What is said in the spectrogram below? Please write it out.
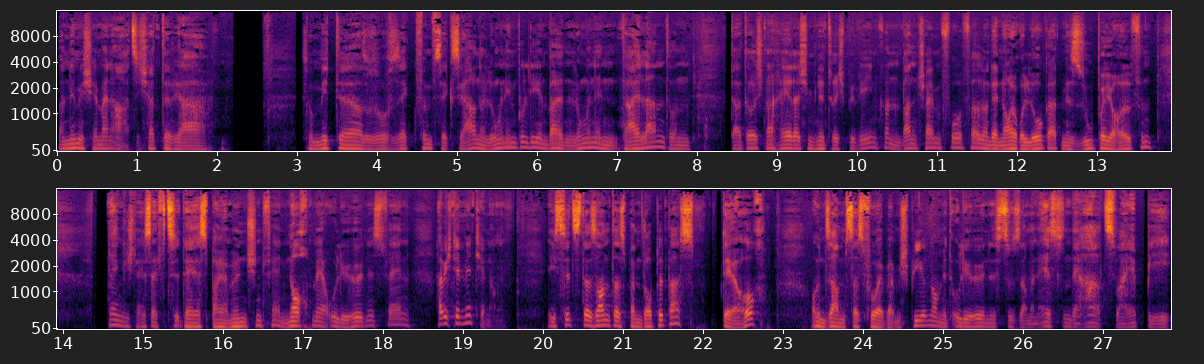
dann nehme ich hier meinen Arzt. Ich hatte ja so Mitte, also so sechs, fünf, sechs Jahre eine Lungenembolie in beiden Lungen in Thailand und dadurch nachher, dass ich mich nicht richtig bewegen konnte, ein Bandscheibenvorfall und der Neurologe hat mir super geholfen denke ich, der ist, FC, der ist Bayern München-Fan, noch mehr Uli Hoeneß-Fan, habe ich den mitgenommen. Ich sitze da sonntags beim Doppelpass, der auch, und samstags vorher beim Spiel noch mit Uli Hoeneß zusammen essen, der Arzt war happy,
